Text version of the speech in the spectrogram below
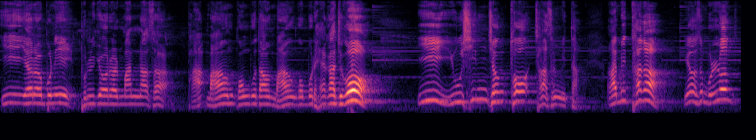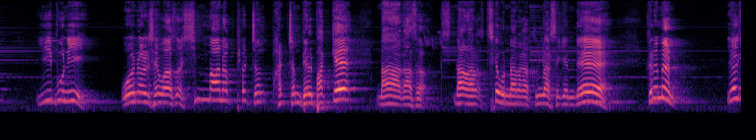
이 여러분이 불교를 만나서 바- 마음 공부다운 마음 공부를 해가지고 이 유심정토 자성미타 아미타가 여기서 물론 이분이 원을 세워서 10만억 8천 8천 별 밖에 나아가서 나라 세운 나라가 극락세계인데 그러면 여기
